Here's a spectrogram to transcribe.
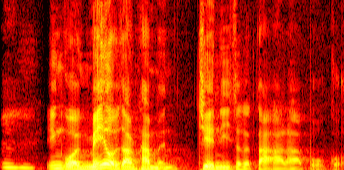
嗯，英国人没有让他们建立这个大阿拉伯国。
